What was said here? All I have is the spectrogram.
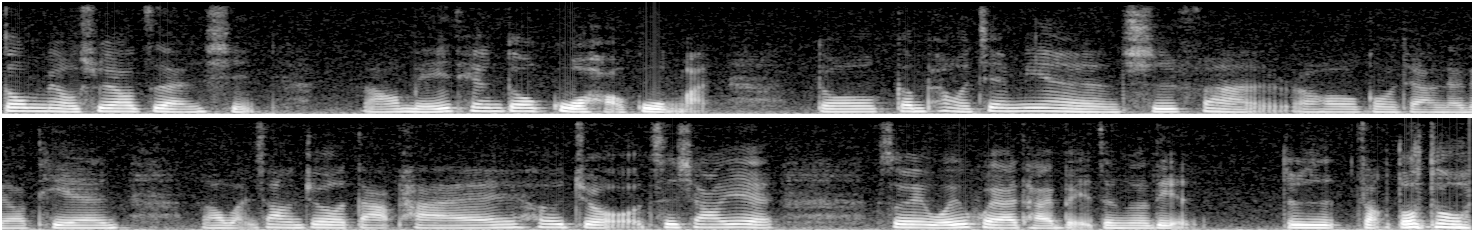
都没有睡到自然醒，然后每一天都过好过满，都跟朋友见面吃饭，然后跟我家人聊聊天，然后晚上就打牌、喝酒、吃宵夜。所以我一回来台北，整个脸就是长痘痘，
